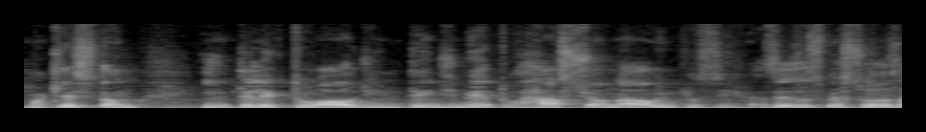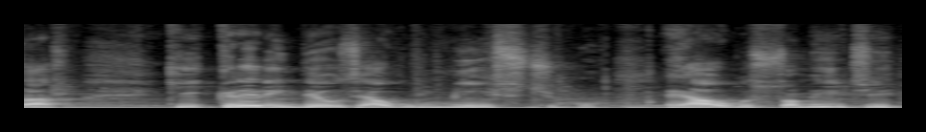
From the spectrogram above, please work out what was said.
uma questão intelectual, de entendimento racional, inclusive. Às vezes as pessoas acham que crer em Deus é algo místico, é algo somente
